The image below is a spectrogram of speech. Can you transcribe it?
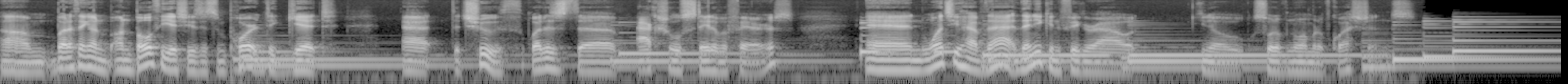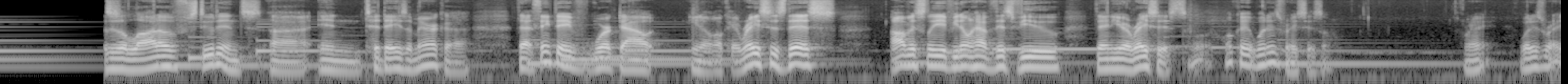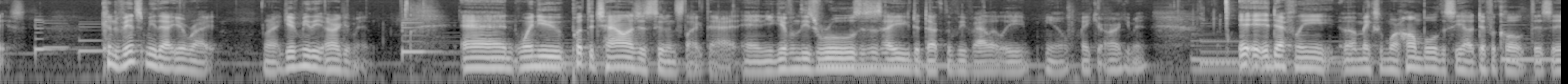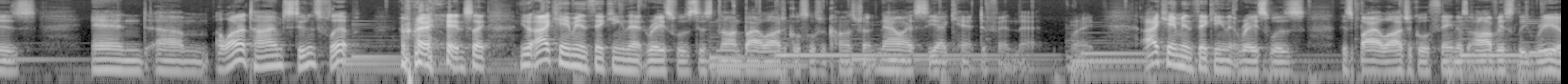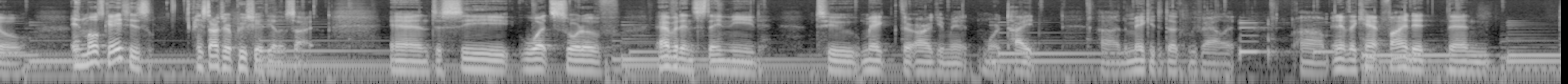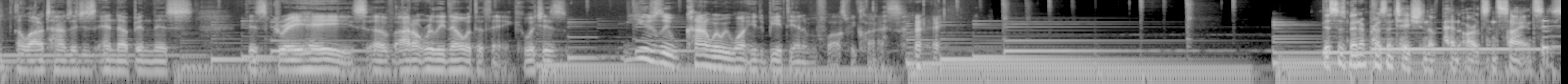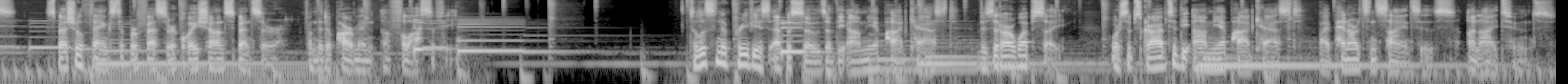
Um, but I think on, on both the issues, it's important to get at the truth. What is the actual state of affairs? And once you have that, then you can figure out, you know, sort of normative questions. There's a lot of students uh, in today's America that think they've worked out, you know, okay, race is this. Obviously, if you don't have this view, then you're a racist. Okay, what is racism? Right? What is race? Convince me that you're right. Right? Give me the argument. And when you put the challenge to students like that, and you give them these rules, this is how you deductively, validly, you know, make your argument. It, it definitely uh, makes them more humble to see how difficult this is. And um, a lot of times, students flip, right? It's like, you know, I came in thinking that race was this non-biological social construct. Now I see I can't defend that, right? I came in thinking that race was this biological thing that's obviously real. In most cases, they start to appreciate the other side and to see what sort of evidence they need to make their argument more tight, uh, to make it deductively valid. Um, and if they can't find it, then a lot of times they just end up in this this gray haze of I don't really know what to think, which is usually kind of where we want you to be at the end of a philosophy class. This has been a presentation of Penn Arts and Sciences. Special thanks to Professor Quayshawn Spencer from the Department of Philosophy. To listen to previous episodes of the Omnia podcast, visit our website or subscribe to the Omnia podcast by Penn Arts and Sciences on iTunes.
